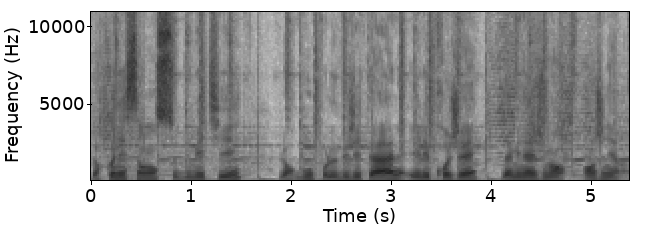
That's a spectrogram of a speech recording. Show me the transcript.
leur connaissance du métier, leur goût pour le végétal et les projets d'aménagement en général.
